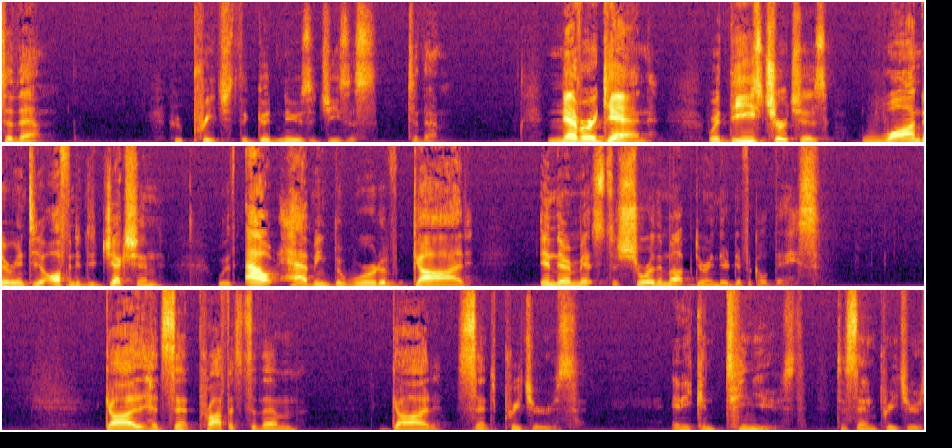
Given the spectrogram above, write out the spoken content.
to them who preached the good news of Jesus to them. Never again would these churches wander into often to dejection without having the word of God in their midst to shore them up during their difficult days. God had sent prophets to them, God sent preachers, and he continues to send preachers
